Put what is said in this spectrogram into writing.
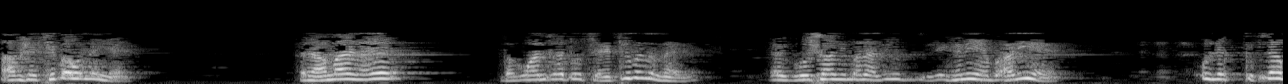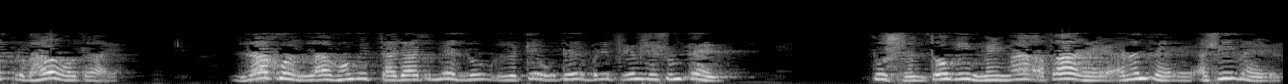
आपसे छिपा हुआ नहीं है। रामायण है, भगवान का तो चरित्र वर्णन है। गोस्वामी महाराज की लेखनी है बाणी है उन्हें कितना प्रभाव होता है। लाखों लाखों की तादाद में लोग इकट्ठे होते बड़े प्रेम से सुनते हैं। तो संतों की महिमा अपार है, अनंत है, असीम है।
